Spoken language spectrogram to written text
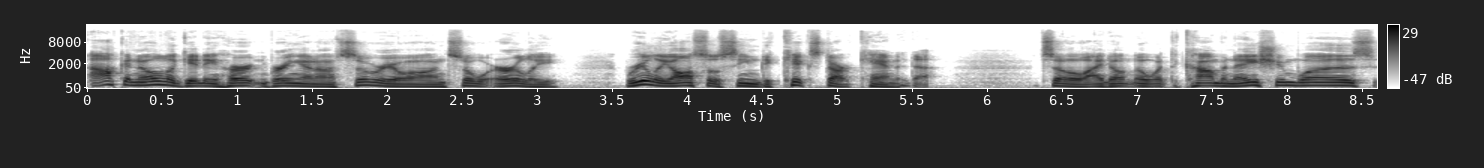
Akinola getting hurt and bringing Osorio on so early really also seemed to kickstart Canada. So I don't know what the combination was.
